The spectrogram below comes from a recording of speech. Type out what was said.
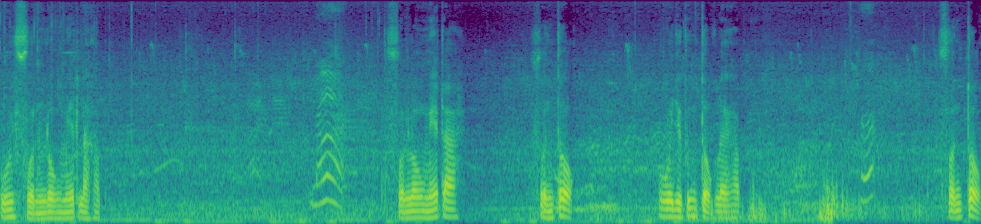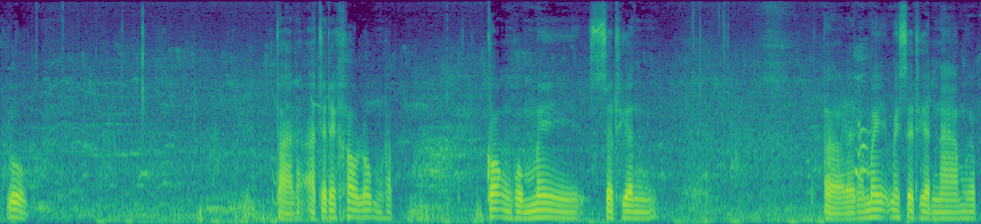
อุ้ยฝนลงเม็ดแล้วครับแม่ฝนลงเม็ดอะ ฝนตก โอ้ยอย่าเพิ่งตกเลยครับ ฝนตกลูก ตายแล้วอาจจะได้เข้าร่มครับ กล้องผมไม่สะเทือน เอ่ออะไรนะไม่ไม่สะเทือนน้ำครับ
